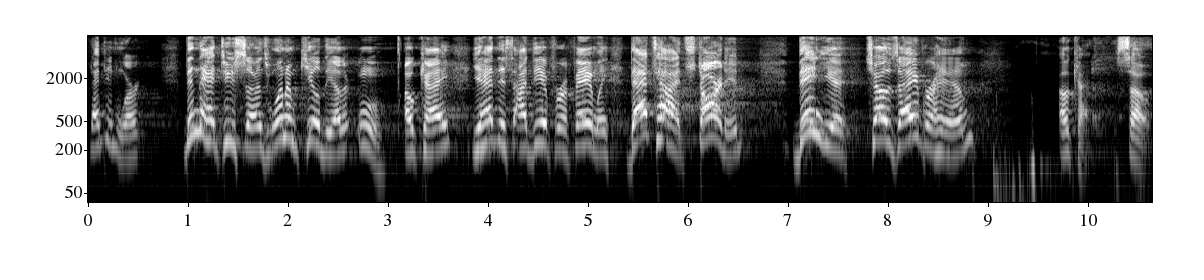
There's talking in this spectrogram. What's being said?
that didn't work. Then they had two sons, one of them killed the other. Mm, okay, you had this idea for a family. That's how it started. Then you chose Abraham. Okay, so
